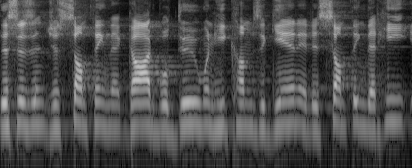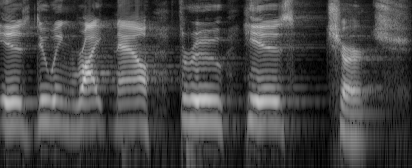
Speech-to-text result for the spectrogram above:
This isn't just something that God will do when He comes again. It is something that He is doing right now through His church.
